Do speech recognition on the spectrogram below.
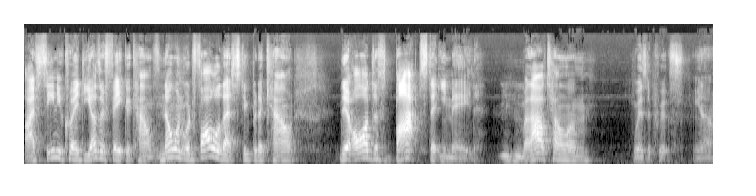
i've seen you create the other fake accounts no Mhm. one would follow that stupid account they're all just bots that you made Mhm. but i'll tell them where's the proof you know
